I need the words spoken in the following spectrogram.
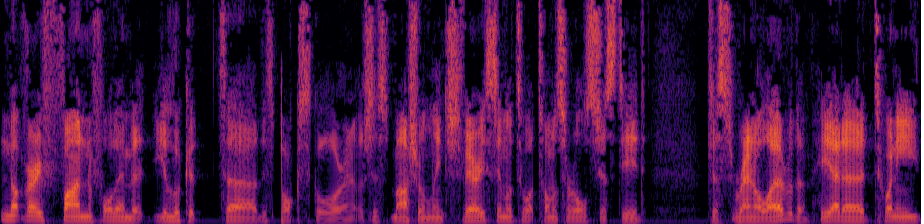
not very fun for them. But you look at uh, this box score, and it was just Marshall and Lynch, very similar to what Thomas Rawls just did, just ran all over them. He had a 20,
